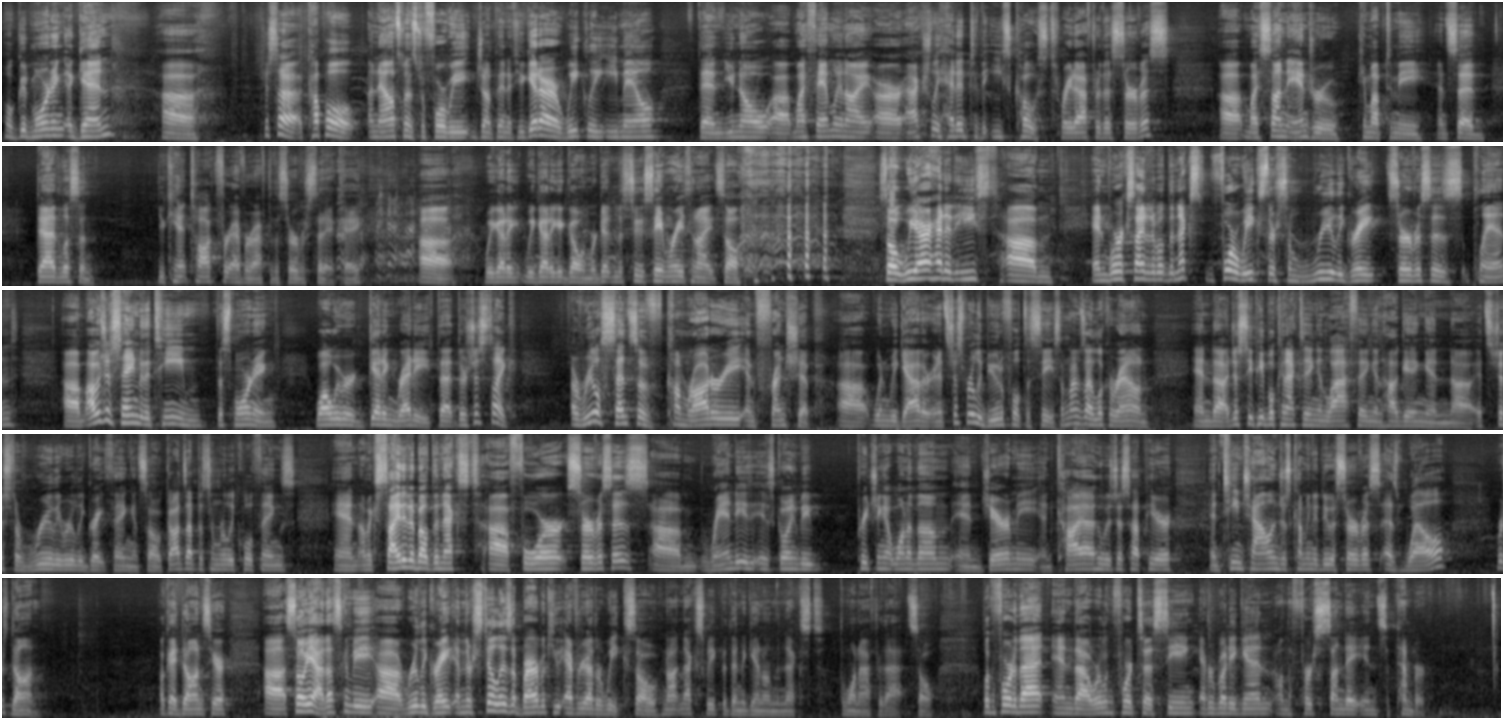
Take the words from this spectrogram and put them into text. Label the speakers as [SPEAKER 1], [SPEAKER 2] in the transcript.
[SPEAKER 1] Well, good morning again. Uh, just a, a, couple announcements before we jump in. If you get our weekly email, then you know uh, my family and I are actually headed to the East Coast right after this service. Uh, my son Andrew came up to me and said, Dad, listen, you can't talk forever after the service today, okay? Uh, we gotta, we gotta get going. We're getting to Sault Ste. Marie tonight, so. so we are headed east. Um, and we're excited about the next four weeks. There's some really great services planned. Um, I was just saying to the team this morning while we were getting ready that there's just like a real sense of camaraderie and friendship uh, when we gather. And it's just really beautiful to see. Sometimes I look around and uh, just see people connecting and laughing and hugging. And uh, it's just a really, really great thing. And so God's up to some really cool things. And I'm excited about the next uh, four services. Um, Randy is going to be preaching at one of them, and Jeremy and Kaya, who was just up here, and Teen Challenge is coming to do a service as well. Where's Don? Okay, Don's here. Uh, so yeah, that's going to be uh, really great. And there still is a barbecue every other week. So not next week, but then again on the next, the one after that. So looking forward to that, and uh, we're looking forward to seeing everybody again on the first Sunday in September.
